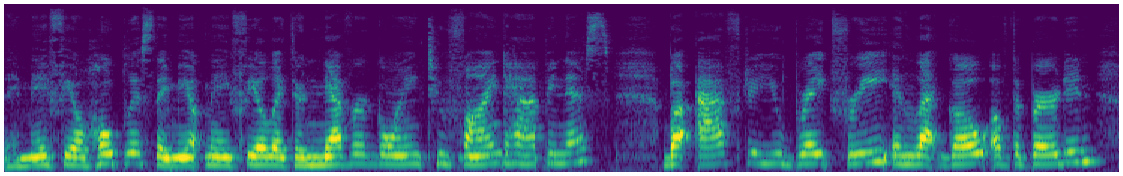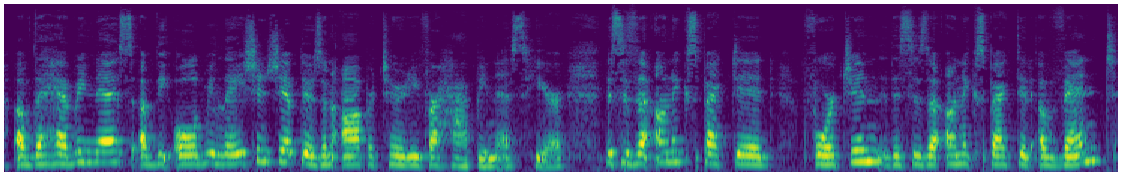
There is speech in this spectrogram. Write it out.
They may feel hopeless. They may, may feel like they're never going to find happiness. But after you break free and let go of the burden, of the heaviness of the old relationship, there's an opportunity for happiness here. This is an unexpected fortune. This is an unexpected event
